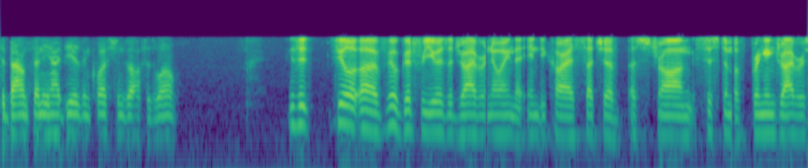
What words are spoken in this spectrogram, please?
to bounce any ideas and questions off as well. Does it feel uh, feel good for you as a driver knowing that IndyCar has such a, a strong system of bringing drivers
